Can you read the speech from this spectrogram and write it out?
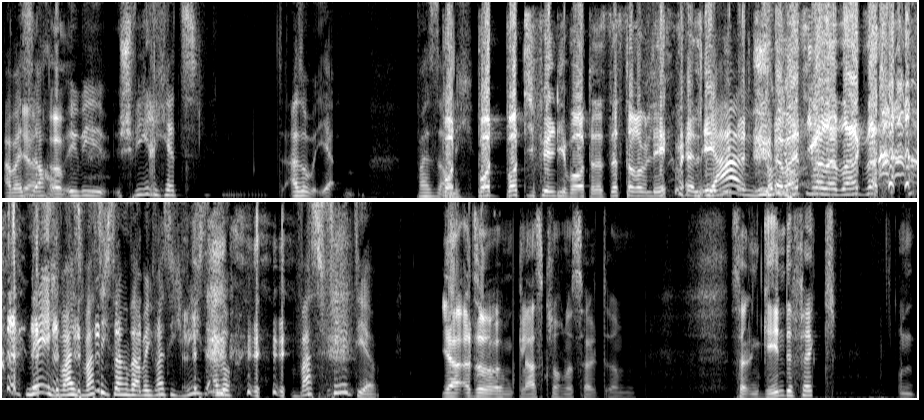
Aber es ja, ist auch ähm, irgendwie schwierig jetzt. Also, ja. Weiß es Bot, auch nicht. Bot, Bot, die fehlen die Worte. Das lässt doch im Leben erleben. Ja, wie er weiß nicht, was er sagen soll. Nee, ich weiß, was ich sagen soll, aber ich weiß nicht, wie ich Also, was fehlt dir? Ja, also ähm, Glasknochen ist halt ähm, ist halt ein Gendefekt und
